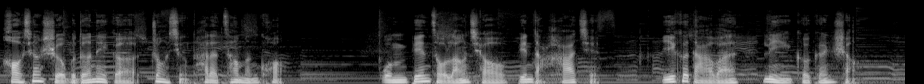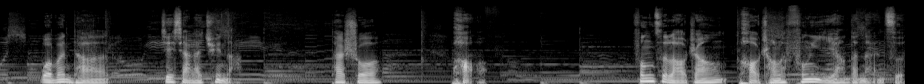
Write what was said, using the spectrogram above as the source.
好像舍不得那个撞醒他的舱门框。我们边走廊桥边打哈欠，一个打完，另一个跟上。我问他接下来去哪，他说跑。疯子老张跑成了风一样的男子，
